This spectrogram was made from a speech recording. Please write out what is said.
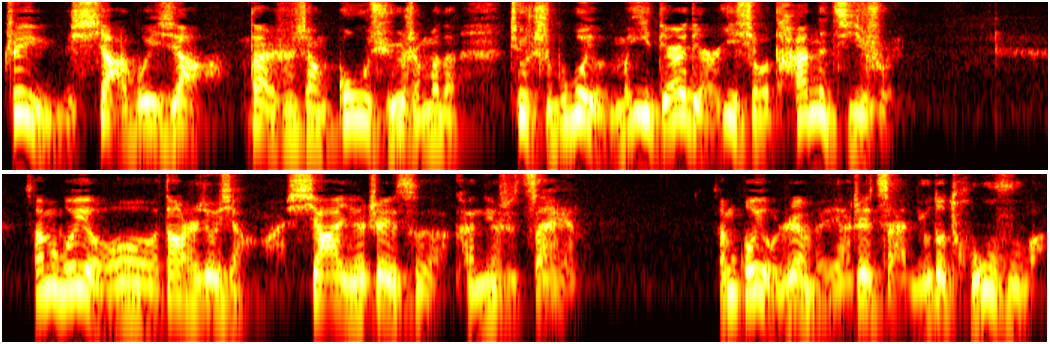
这雨下归下，但是像沟渠什么的，就只不过有那么一点点、一小滩的积水。咱们鬼友当时就想啊，瞎爷这次肯定是栽了。咱们国友认为啊，这宰牛的屠夫啊，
